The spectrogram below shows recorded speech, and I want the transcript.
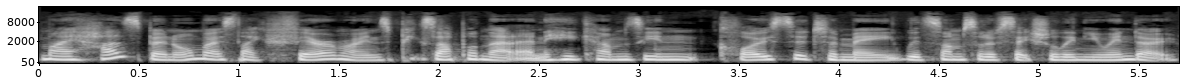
my husband, almost like pheromones, picks up on that and he comes in closer to me with some sort of sexual innuendo.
